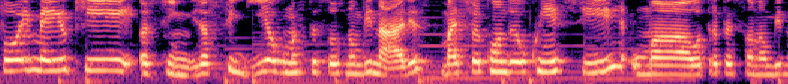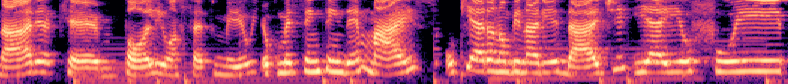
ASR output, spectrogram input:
foi meio que assim, já segui algumas pessoas não binárias, mas foi quando eu conheci uma outra pessoa não binária, que é Polly, um afeto meu, eu comecei a entender mais o que era não binariedade e aí eu fui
